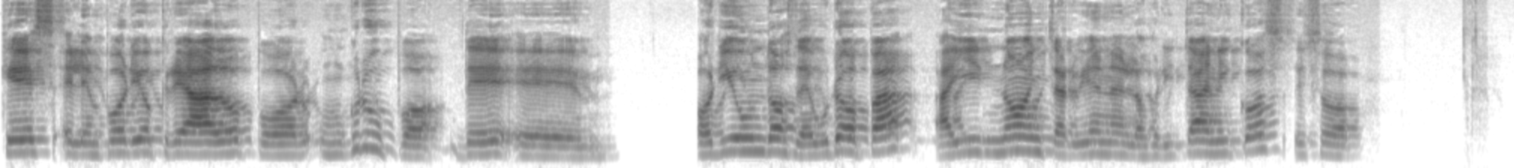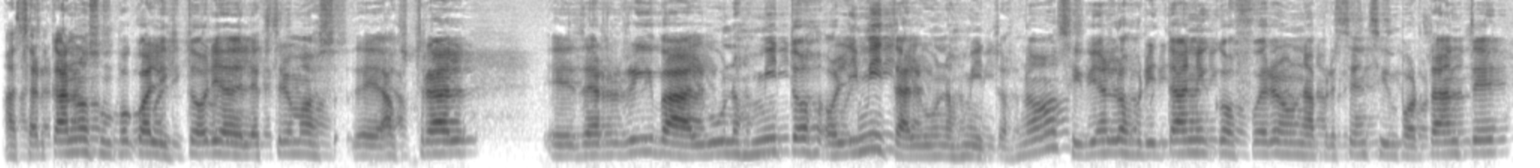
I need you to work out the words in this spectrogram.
que es el emporio creado por un grupo de eh, oriundos de Europa. Ahí no intervienen los británicos, eso acercarnos un poco a la historia del extremo austral eh, derriba algunos mitos o limita algunos mitos, ¿no? Si bien los británicos fueron una presencia importante,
